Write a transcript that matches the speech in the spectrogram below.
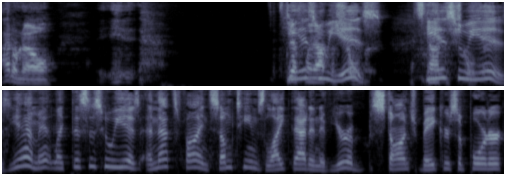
I don't know. He, he is who he is. he is who he is. Yeah, man. Like this is who he is, and that's fine. Some teams like that, and if you're a staunch Baker supporter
